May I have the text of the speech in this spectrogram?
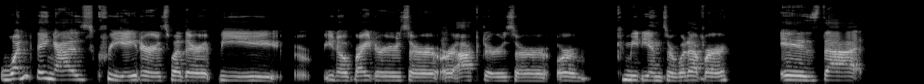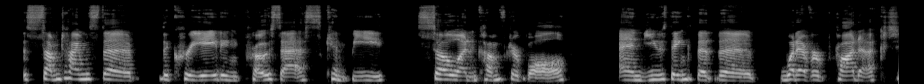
one thing as creators whether it be you know writers or, or actors or or comedians or whatever is that sometimes the the creating process can be so uncomfortable and you think that the whatever product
